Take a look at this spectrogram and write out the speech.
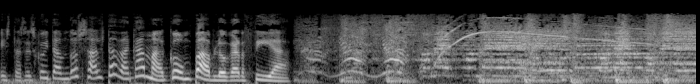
Estás escoitando Salta da Cama con Pablo García. Comer, comer, comer, comer.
